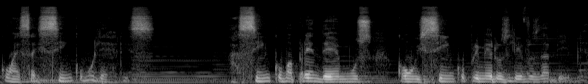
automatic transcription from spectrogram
com essas cinco mulheres, assim como aprendemos com os cinco primeiros livros da Bíblia.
